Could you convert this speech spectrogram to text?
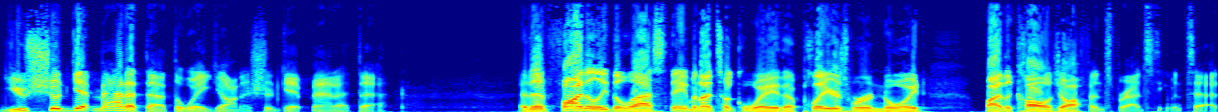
You should get mad at that the way Giannis should get mad at that. And then finally, the last statement I took away that players were annoyed by the college offense Brad Stevens had.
